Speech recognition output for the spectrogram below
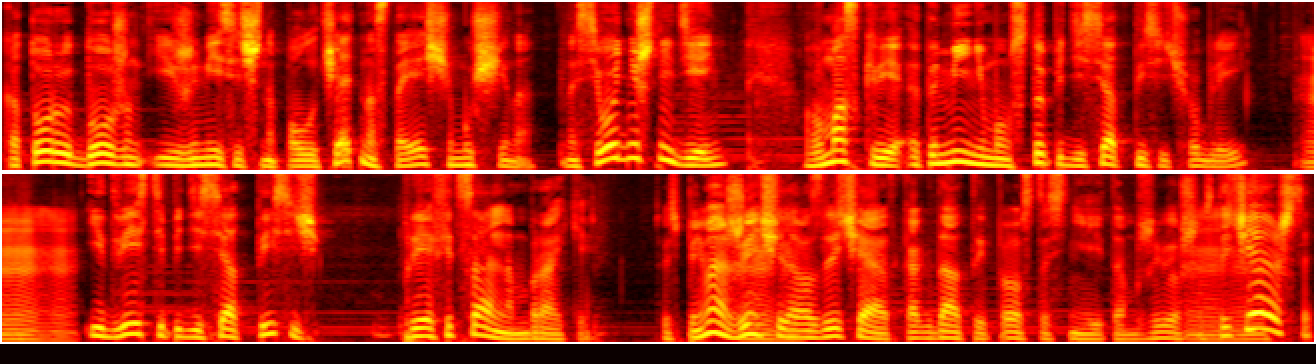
которую должен ежемесячно получать настоящий мужчина. На сегодняшний день в Москве это минимум 150 тысяч рублей и 250 тысяч при официальном браке. То есть, понимаешь, женщины различают, когда ты просто с ней там живешь и встречаешься,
